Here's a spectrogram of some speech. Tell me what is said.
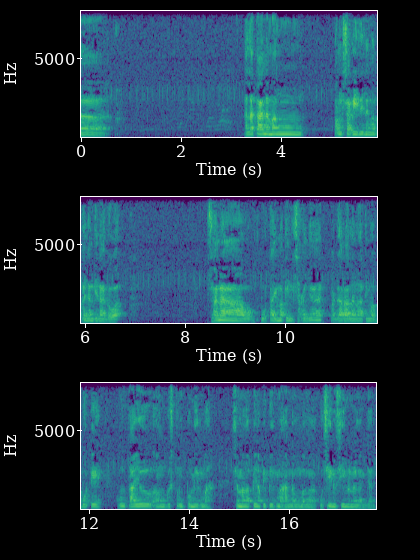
ah, halata namang pang sarili lang ang kanyang ginagawa. Sana wag po tayong makinig sa kanya pag-aralan natin mabuti kung tayo ang gustong pumirma sa mga pinapipirmahan ng mga kung sino-sino na lang dyan.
